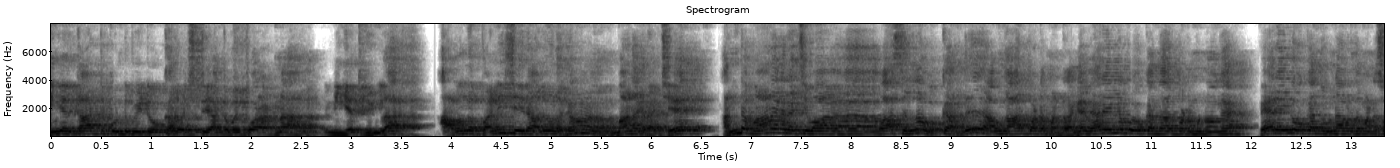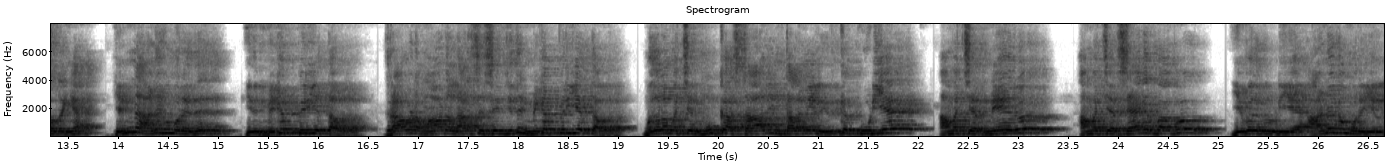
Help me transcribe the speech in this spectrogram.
இங்க காட்டு கொண்டு போயிட்டு உட்கார வச்சுட்டு அங்க போய் போராடினா நீங்க ஏத்துக்குவீங்களா? அவங்க பணி செய்யற அலுவலகம் மாநகராட்சி. அந்த மாநகராட்சி வா வாசல்ல உட்காந்து அவங்க ஆர்ப்பாட்டம் பண்றாங்க. வேற எங்க போய் உட்காந்து ஆர்ப்பாட்டம் பண்ணுவாங்க? வேற எங்க உட்காந்து உண்ணாவிரதம் பண்ண சொல்றீங்க? என்ன அணுகுமுறை இது? இது மிகப்பெரிய தவறு. திராவிட மாடல் அரசு செஞ்சது மிகப்பெரிய தவறு. முதலமைச்சர் மு க ஸ்டாலின் தலைமையில் இருக்கக்கூடிய அமைச்சர் நேரு அமைச்சர் சேகர்பாபு இவர்களுடைய அணுகுமுறையில்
